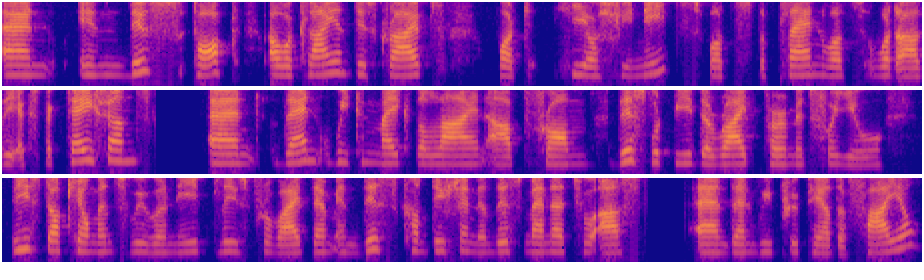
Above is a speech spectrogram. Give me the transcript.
And in this talk, our client describes what he or she needs, what's the plan, what's what are the expectations, and then we can make the line up from this would be the right permit for you. These documents we will need, please provide them in this condition, in this manner to us, and then we prepare the file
